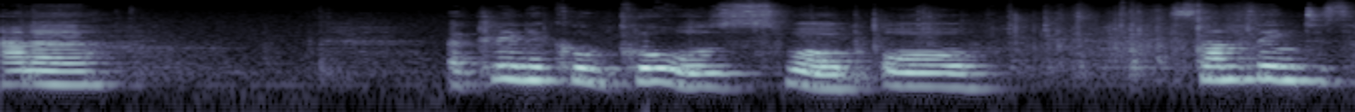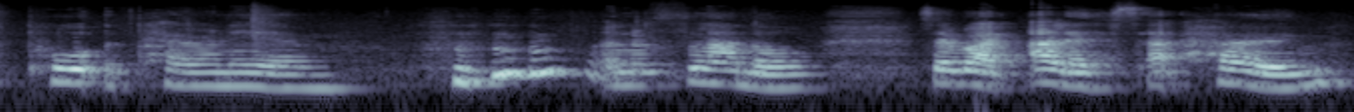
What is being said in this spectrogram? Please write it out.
and a, a clinical gauze swab or something to support the perineum and a flannel. So right, Alice at home,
